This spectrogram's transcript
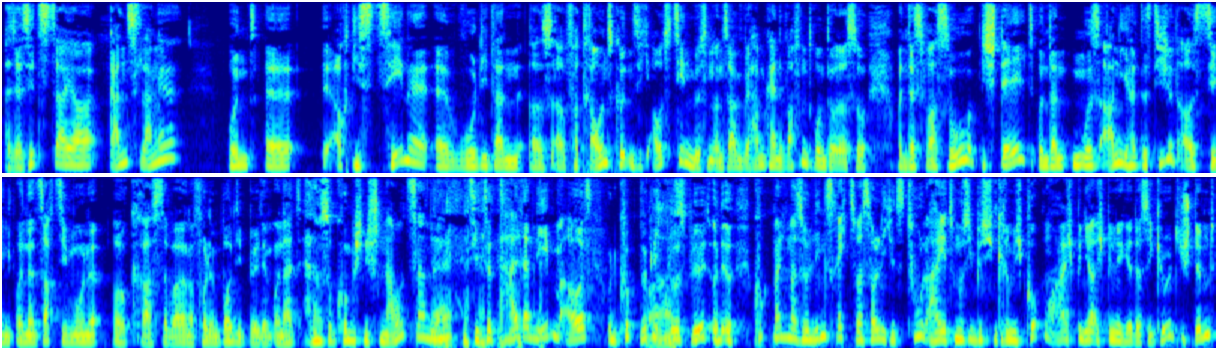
Also er sitzt da ja ganz lange und äh, auch die Szene, äh, wo die dann aus äh, Vertrauensgründen sich ausziehen müssen und sagen, wir haben keine Waffen drunter oder so. Und das war so gestellt und dann muss Ani halt das T-Shirt ausziehen und dann sagt Simone, oh krass, da war er noch voll im Bodybuilding und hat, hat noch so einen komischen Schnauzer, ne? Sieht total daneben aus und guckt wirklich was? bloß blöd und äh, guckt manchmal so links, rechts, was soll ich jetzt tun? Ah, jetzt muss ich ein bisschen grimmig gucken. Ah, ich bin ja, ich bin ja hier der Security, stimmt.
